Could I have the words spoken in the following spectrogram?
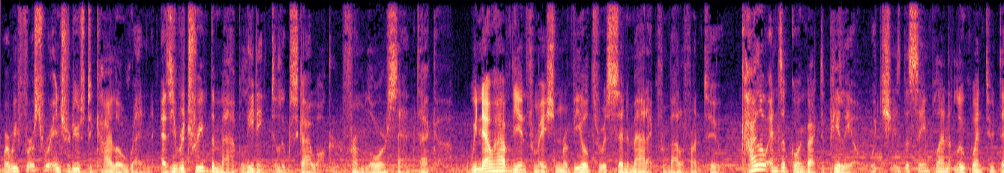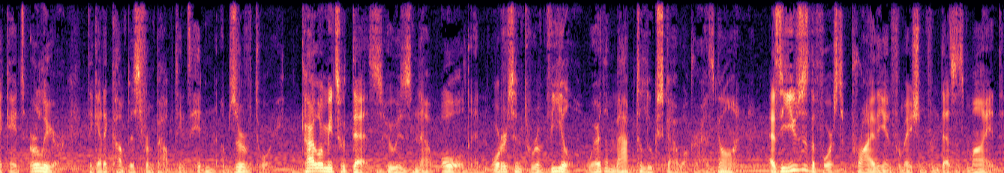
where we first were introduced to Kylo Ren as he retrieved the map leading to Luke Skywalker from Lor San Tekka. We now have the information revealed through a cinematic from Battlefront 2. Kylo ends up going back to Pillio, which is the same planet Luke went to decades earlier to get a compass from Palpatine's hidden observatory. Kylo meets with Del, who is now old, and orders him to reveal where the map to Luke Skywalker has gone. As he uses the Force to pry the information from Del's mind,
